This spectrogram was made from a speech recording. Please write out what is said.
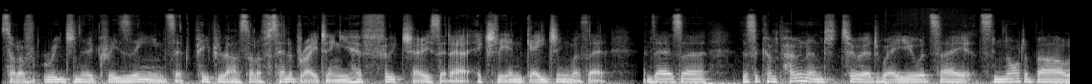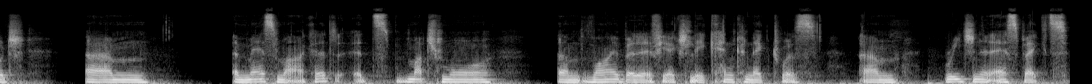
sort of regional cuisines that people are sort of celebrating. You have food shows that are actually engaging with that, and there's a there's a component to it where you would say it's not about um, a mass market. It's much more um, viable if you actually can connect with um, regional aspects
